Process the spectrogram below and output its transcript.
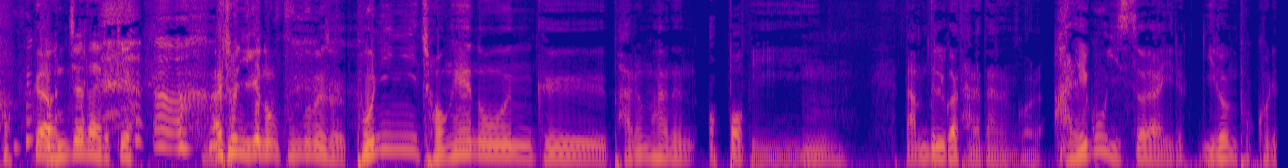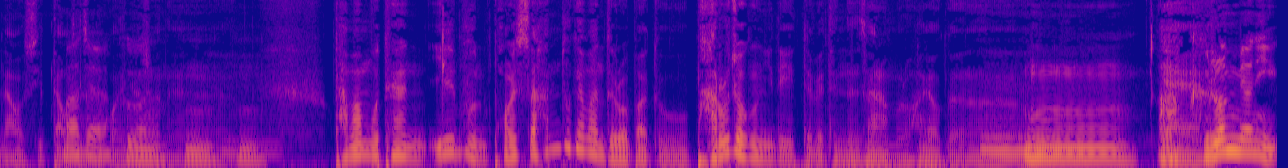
그러니까 언제나 이렇게 아, 전 이게 너무 궁금해서요. 본인이 정해놓은 그 발음하는 어법이 음, 남들과 다르다는 걸 알고 있어야 이르- 이런 보컬이 나올 수 있다고 맞아요. 생각하거든요. 그건 저는. 음, 음. 다만 못해 한 1분 벌써 한두 개만 들어봐도 바로 적응이 되기 때문에 듣는 사람으로 하여금 음. 아 예. 그런 면이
